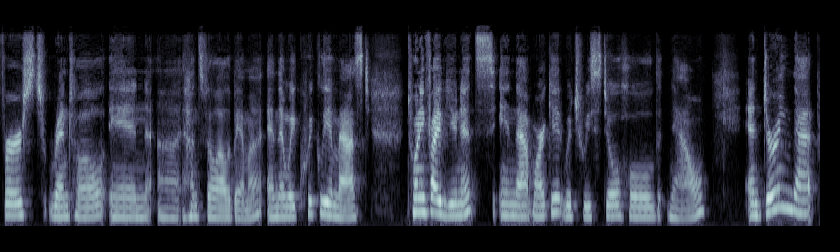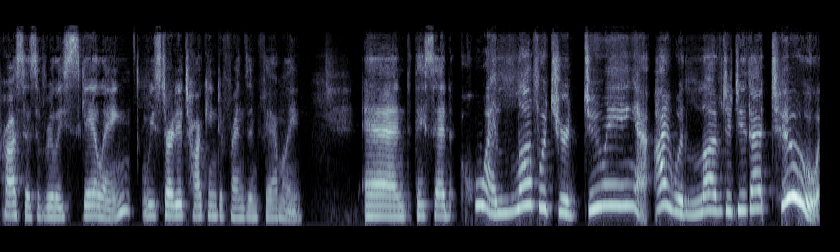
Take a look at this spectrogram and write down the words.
first rental in uh, Huntsville, Alabama. And then we quickly amassed 25 units in that market, which we still hold now. And during that process of really scaling, we started talking to friends and family and they said, Oh, I love what you're doing. I would love to do that too.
